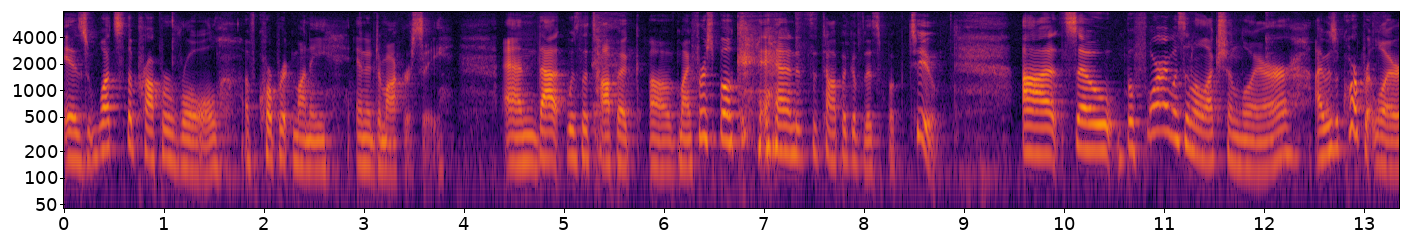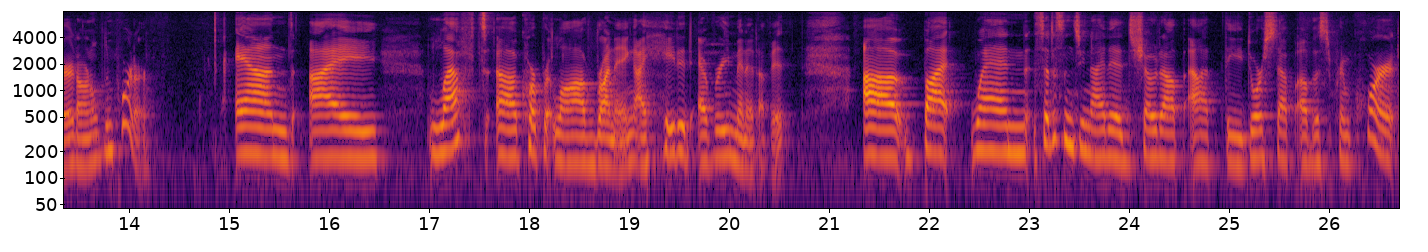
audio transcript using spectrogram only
is what's the proper role of corporate money in a democracy? And that was the topic of my first book, and it's the topic of this book too. Uh, so before I was an election lawyer, I was a corporate lawyer at Arnold and Porter. And I left uh, corporate law running. I hated every minute of it. Uh, but when Citizens United showed up at the doorstep of the Supreme Court,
